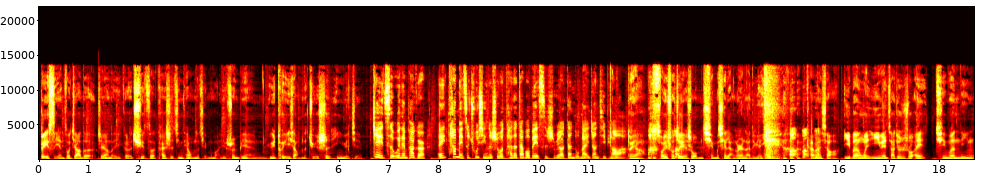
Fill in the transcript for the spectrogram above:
贝斯演奏家的这样的一个曲子开始今天我们的节目吧，也顺便预推一下我们的爵士音乐节。这一次 William Parker，哎，他每次出行的时候，他的 double bass 是不是要单独买一张机票啊？对呀、所以说这也是我们请不起两个人来的原因。开玩笑啊！一般问音乐家就是说，哎，请问您，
